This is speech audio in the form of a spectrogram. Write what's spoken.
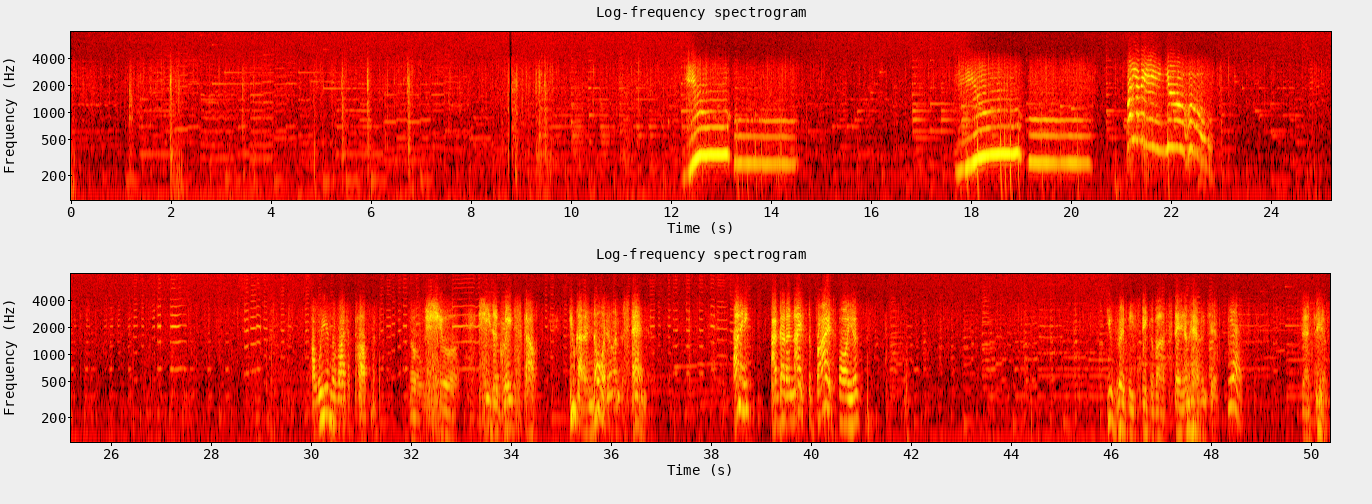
We in the right apartment? Oh, sure. She's a great scout. You gotta know her to understand her. Honey, I've got a nice surprise for you. You've heard me speak about Stan, haven't you? Yes. That's him.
